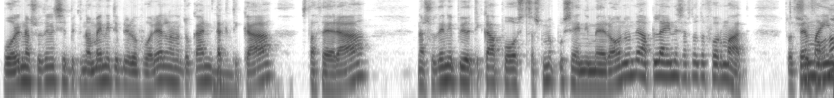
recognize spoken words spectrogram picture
Μπορεί να σου δίνει συμπυκνωμένη την πληροφορία, αλλά να το κάνει mm. τακτικά, σταθερά, να σου δίνει ποιοτικά posts ας πούμε, που σε ενημερώνουν, απλά είναι σε αυτό το format. Το, θέμα, είναι,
